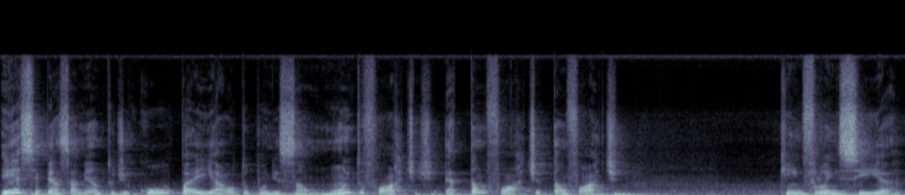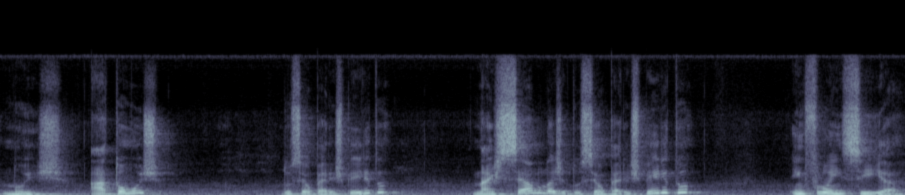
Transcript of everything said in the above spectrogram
Esse pensamento de culpa e autopunição muito fortes é tão forte, tão forte, que influencia nos átomos do seu perispírito, nas células do seu perispírito, influencia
